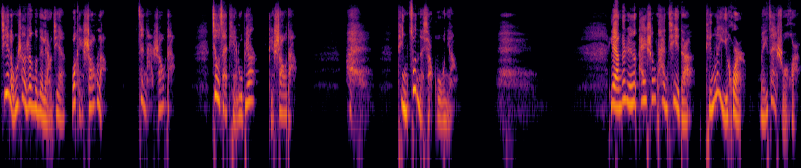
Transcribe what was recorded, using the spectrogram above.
鸡笼上扔的那两件，我给烧了。在哪烧的？就在铁路边儿。给烧的，唉，挺俊的小姑娘。唉，两个人唉声叹气的停了一会儿，没再说话。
